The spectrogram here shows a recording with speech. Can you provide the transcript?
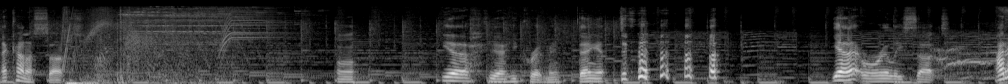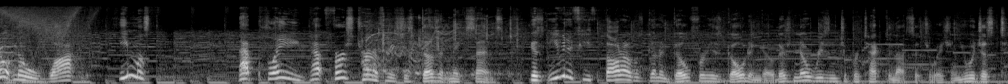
That kind of sucks. Huh. Yeah, yeah, he crit me. Dang it. yeah, that really sucks. I don't know why. He must... Play, that first turn of his just doesn't make sense. Because even if he thought I was going to go for his Gholdengo, there's no reason to protect in that situation. You would just...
